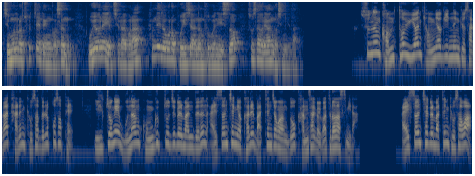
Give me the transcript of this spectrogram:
지문으로 출제된 것은 우연의 일치라거나 합리적으로 보이지 않는 부분이 있어 수사 의뢰한 것입니다. 수능 검토위원 경력이 있는 교사가 다른 교사들을 포섭해 일종의 문항 공급 조직을 만드는 알선책 역할을 맡은 정황도 감사 결과 드러났습니다. 알선책을 맡은 교사와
